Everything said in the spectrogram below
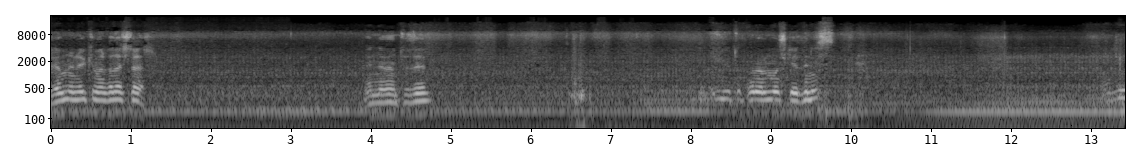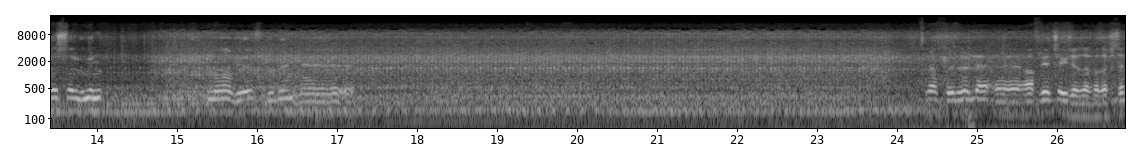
Selamünaleyküm arkadaşlar. Ben Levent Özel. YouTube kanalıma hoş geldiniz. Arkadaşlar bugün ne yapıyoruz? Bugün eee traktörlerle eee hafriye çekeceğiz arkadaşlar.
